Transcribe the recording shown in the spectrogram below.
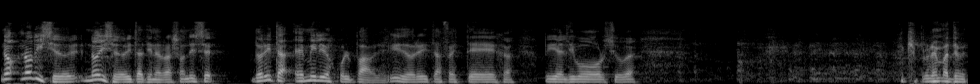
No, no dice, no dice Dorita tiene razón, dice Dorita, Emilio es culpable. Y Dorita festeja, pide el divorcio. ¿Qué problema te...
